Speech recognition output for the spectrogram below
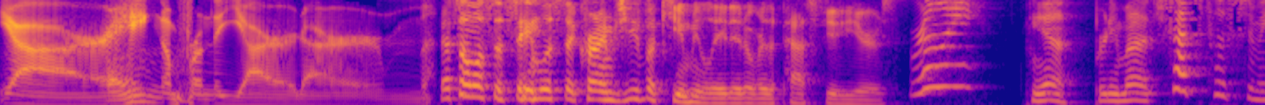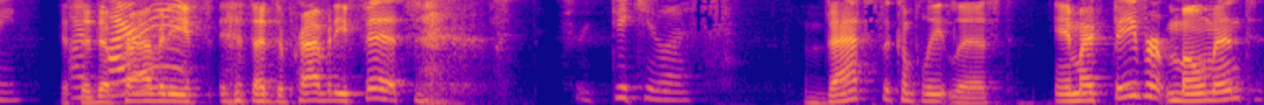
Yar, hang 'em from the yard arm. That's almost the same list of crimes you've accumulated over the past few years. Really? Yeah, pretty much. What's that supposed to mean? If I'm the a pirate? depravity if the depravity fits, It's ridiculous. that's the complete list. And my favorite moment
